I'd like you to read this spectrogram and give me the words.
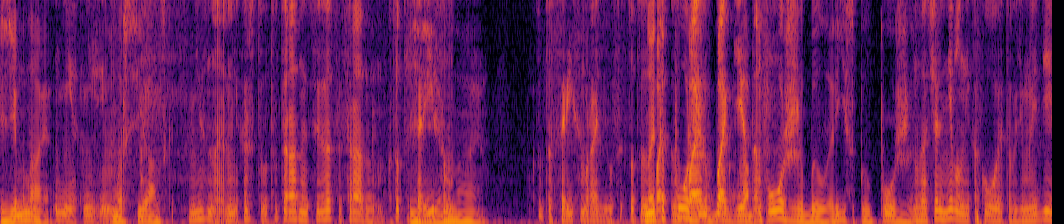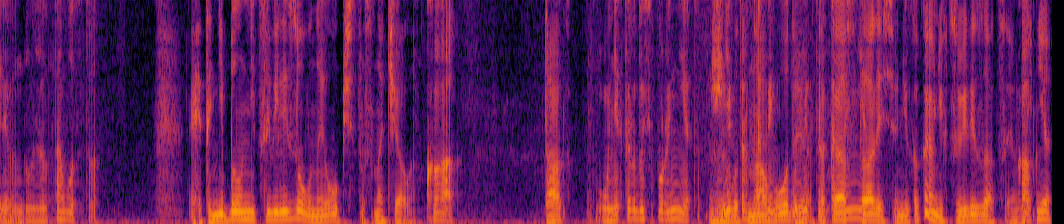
Земная. Нет, не земная. Марсианская. Не знаю, мне кажется, вот тут разные цивилизации с разным. Кто-то с рисом, Земная. кто-то с рисом родился, кто-то Но с, это позже. с багетом. а позже был. Рис был позже. Но вначале не было никакого этого земледелия, он был животноводство. Это не было не цивилизованное общество сначала. Как? Так, У некоторых до сих пор нет. У некоторых так и- у некоторых так и нет. остались. Они, какая у них цивилизация? У них Как? не-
